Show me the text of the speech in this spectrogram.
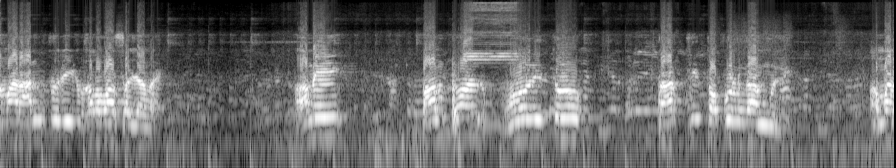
আমার আন্তরিক ভালোবাসা জানাই। আমি বামফ্রন্ট মনোনীত প্রার্থী তপন গাঙ্গুলি। আমার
